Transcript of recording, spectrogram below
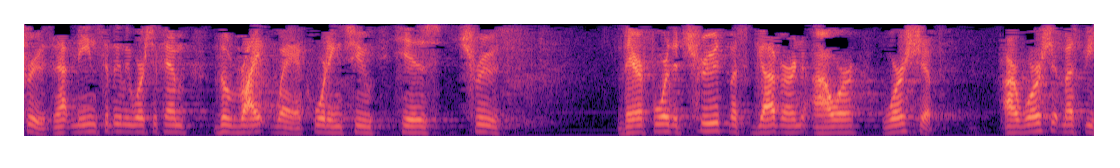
truth. And that means simply we worship Him the right way, according to His truth. Therefore, the truth must govern our worship. Our worship must be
